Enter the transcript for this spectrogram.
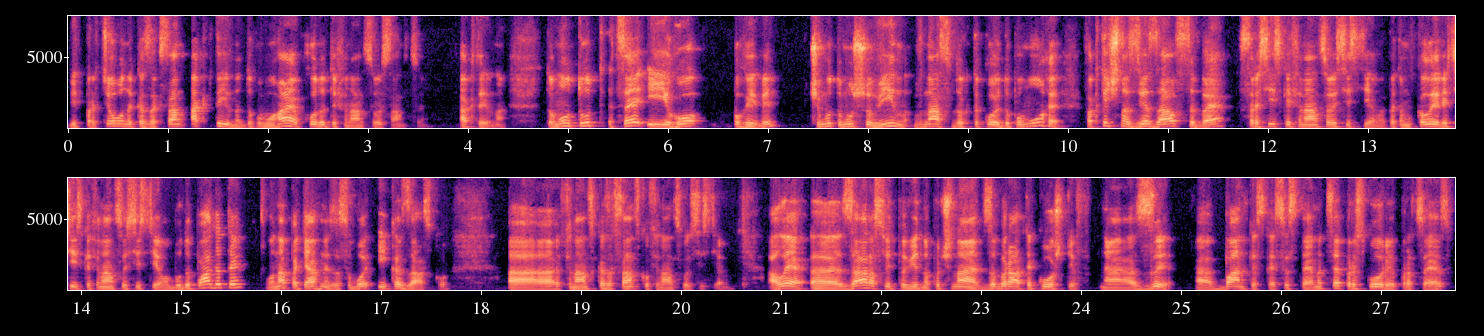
відпрацьовані. Казахстан активно допомагає обходити фінансові санкції. Активно. Тому тут це і його погибель. Чому? Тому що він внаслідок такої допомоги фактично зв'язав себе з російською фінансовою системою. Тому, коли російська фінансова система буде падати, вона потягне за собою і казахську фінанс, казахстанську фінансову систему. Але е, зараз відповідно починають забирати коштів е, з е, банківської системи. Це прискорює процес.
